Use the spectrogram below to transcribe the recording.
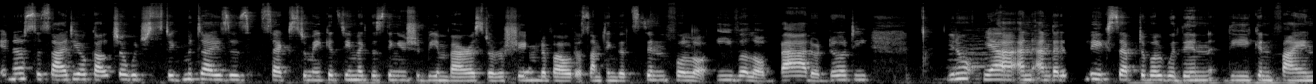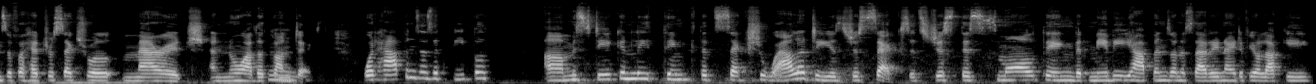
in a society or culture which stigmatizes sex to make it seem like this thing you should be embarrassed or ashamed about, or something that's sinful or evil or bad or dirty, you know, yeah, and and that it's really acceptable within the confines of a heterosexual marriage and no other hmm. context. Mm. What happens is that people uh, mistakenly think that sexuality is just sex. It's just this small thing that maybe happens on a Saturday night if you're lucky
